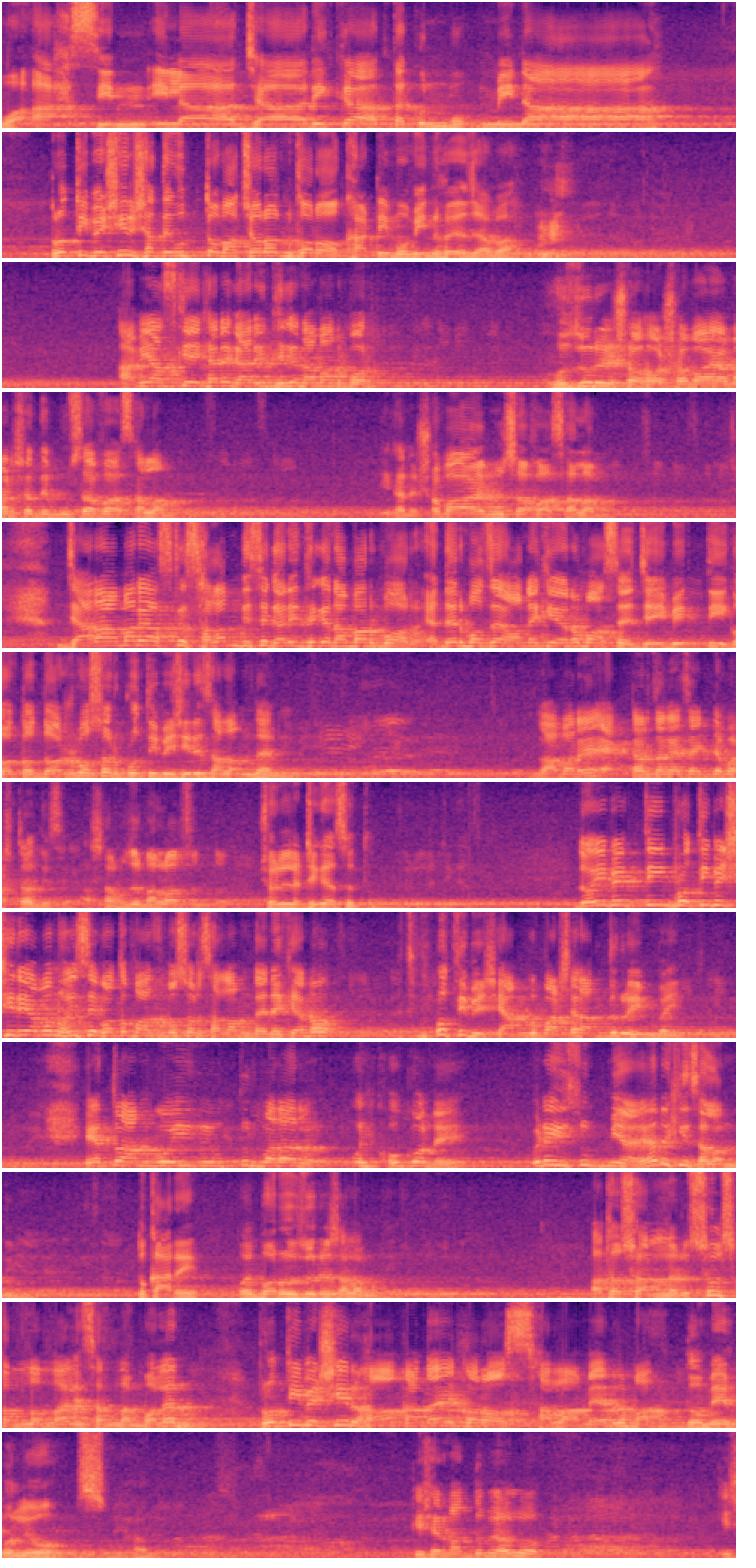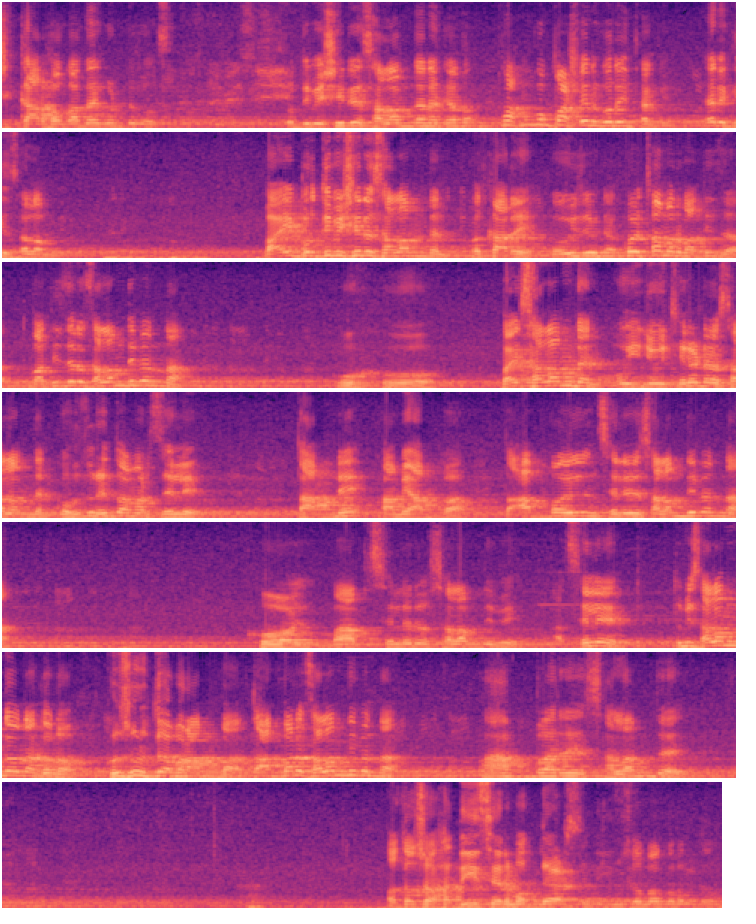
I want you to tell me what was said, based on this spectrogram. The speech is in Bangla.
ওয়া ইলা জারিকা তাকুন মুমিনা। প্রতিবেশীর সাথে উত্তম আচরণ করো, খাঁটি মুমিন হয়ে যাবা। আমি আজকে এখানে গাড়ি থেকে নামার পর হুজুরে সহ সবাই আমার সাথে মুসাফা সালাম। এখানে সবাই মুসাফা সালাম। যারা আমারে আজকে সালাম দিছে গাড়ি থেকে নামার পর, এদের মজায় অনেকে এরম আছে, যেই ব্যক্তি গত দশ বছর প্রতিবেশীর সালাম দেয়নি। আমারে একটার জায়গায় চারটা পাঁচটাও দিছে। আচ্ছা হুজুর ভালো আছেন তো? শরীরে ঠিক আছে তো? দুই ব্যক্তি প্রতিবেশীর এমন হয়েছে গত পাঁচ বছর সালাম দেয়নি কেন? প্রতিবেশী আমগো পাশের আব্দুর রহিম ভাই। এ তো আমগো ওই উত্তর পাড়ার ওই খোকনে ওইটা ইসুফ মিয়া আরে কি সালাম দিবি? তো কারে? ওই বড় হুজুরে সালাম দেয়। অথচ আল্লাহ রসুল সাল্লাহ আলি সাল্লাম বলেন প্রতিবেশীর হক আদায় করো সালামের মাধ্যমে হলেও। কিসের মাধ্যমে হলো? কার হক আদায় করতে বলছে? প্রতিবেশীরে সালাম দেয় না কেন? আমাকে পাশের ঘরেই থাকে। আরে কি সালাম দিবে? ভাই, প্রতিবেশীরে সালাম দেন। কারে? ওই যে ওইটা? তো আমার বাতিজা বাতিজারে সালাম দিবেন না? ওহো। ভাই, সালাম দেন। ওই যে ওই ছেলেটার সালাম দেন। কই, হুজুর, এ তো আমার ছেলে। তা আপনি? আমি আব্বা। তো আব্বা হইলেন ছেলের সালাম দিবেন না? বাপ ছেলেরও সালাম দিবে। আর ছেলে, তুমি সালাম দাও না কেন? হুজুর তো আমার আব্বা। তো আব্বারে সালাম দিবেন না? আব্বারে সালাম দেয়? অথচ হাদিসের মধ্যে আসছে মুসাফা করেন তো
